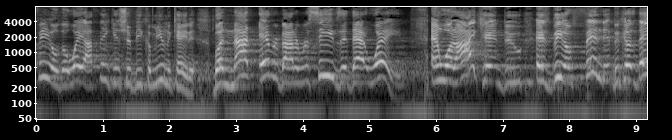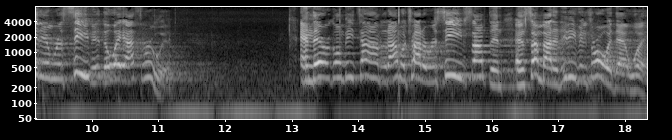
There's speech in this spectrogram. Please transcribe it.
feel the way I think it should be communicated. But not everybody receives it that way. And what I can't do is be offended because they didn't receive it the way I threw it. And there are going to be times that I'm going to try to receive something and somebody didn't even throw it that way.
